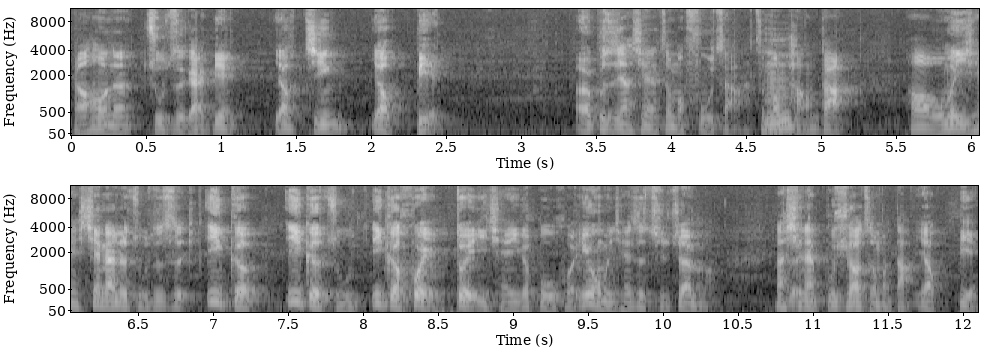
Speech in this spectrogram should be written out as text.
然后呢，组织改变要精要扁，而不是像现在这么复杂这么庞大。好，我们以前现在的组织是一个一个组一个会对以前一个部会，因为我们以前是执政嘛。那现在不需要这么大，要扁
